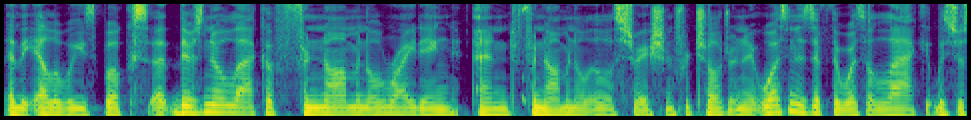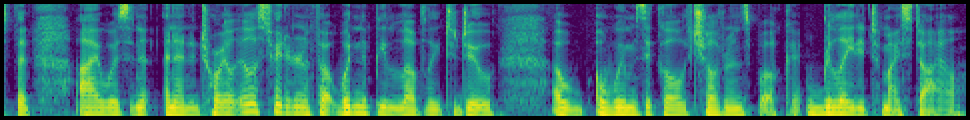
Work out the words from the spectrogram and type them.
and the Eloise books. Uh, there's no lack of phenomenal writing and phenomenal illustration for children. It wasn't as if there was a lack, it was just that I was an, an editorial illustrator and I thought, wouldn't it be lovely to do a, a whimsical children's book related to my style?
